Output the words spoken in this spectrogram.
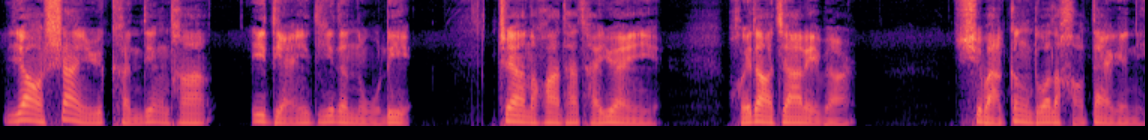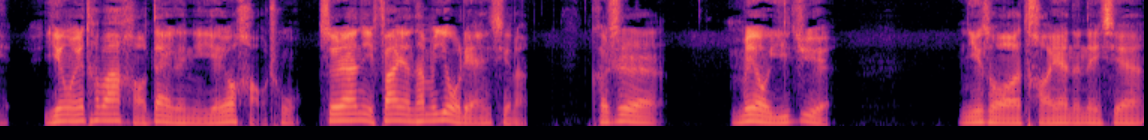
要善于肯定他一点一滴的努力，这样的话他才愿意回到家里边，去把更多的好带给你，因为他把好带给你也有好处。虽然你发现他们又联系了，可是没有一句。你所讨厌的那些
